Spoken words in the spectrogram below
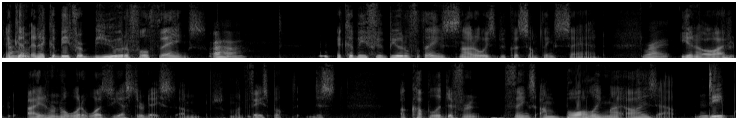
It Uh-huh. and it could be for beautiful things. uh huh, It could be for beautiful things. It's not always because something's sad. right, You know, I I don't know what it was yesterday. I'm, I'm on Facebook. Just a couple of different things. I'm bawling my eyes out, deep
